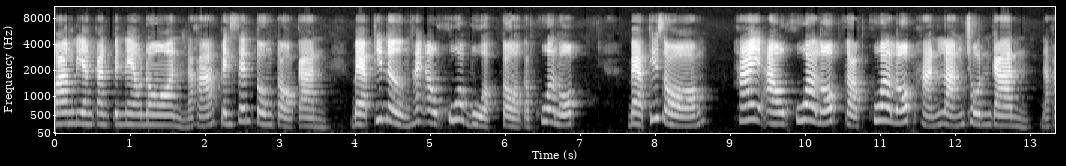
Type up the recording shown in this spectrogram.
วางเรียงกันเป็นแนวนอนนะคะ เป็นเส้นตรงต่อกัน แบบที่1ให้เอาขั้วบวกต่อกับขั้วลบ แบบที่2ให้เอาขั้วลบกับขั้วลบหันหลังชนกันนะค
